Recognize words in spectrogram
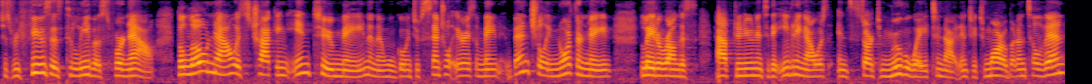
just refuses to leave us for now. The low now is tracking into Maine, and then we'll go into central areas of Maine, eventually northern Maine later on this afternoon into the evening hours, and start to move away tonight into tomorrow. But until then,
